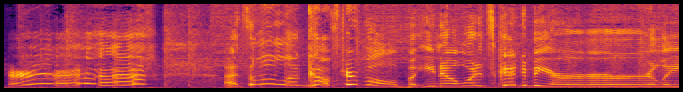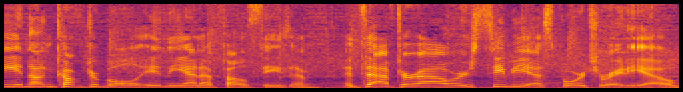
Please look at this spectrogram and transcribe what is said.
That's a little uncomfortable, but you know what? It's good to be early and uncomfortable in the NFL season. It's After Hours, CBS Sports Radio.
